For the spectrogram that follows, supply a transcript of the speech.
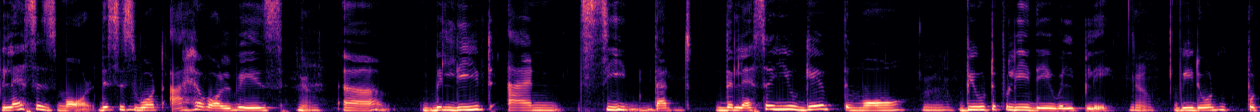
less is more. This is what I have always uh, believed and seen that the lesser you give, the more beautifully they will play. Yeah. We don't put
